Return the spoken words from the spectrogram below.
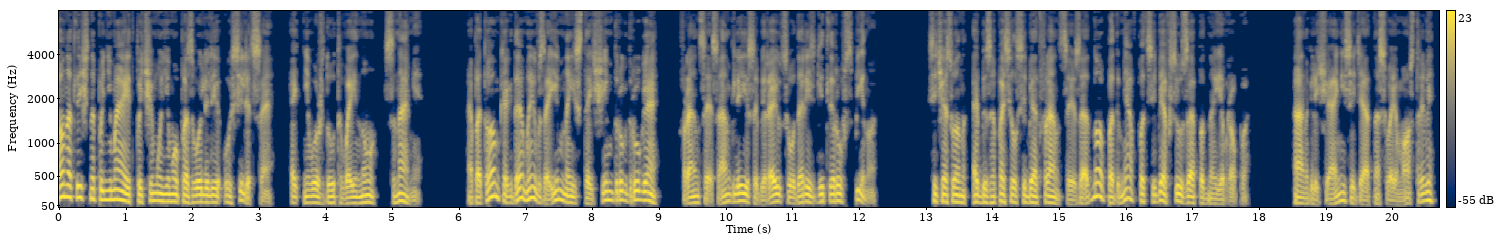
Он отлично понимает, почему ему позволили усилиться, от него ждут войну с нами. А потом, когда мы взаимно истощим друг друга, Франция с Англией собираются ударить Гитлеру в спину. Сейчас он обезопасил себя от Франции, заодно подмяв под себя всю Западную Европу. А англичане сидят на своем острове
